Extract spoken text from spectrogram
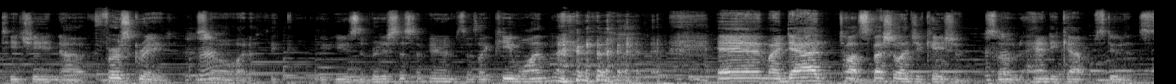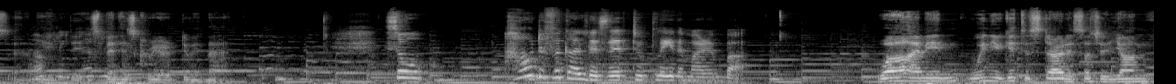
teaching uh, first grade. So I don't think you use the British system here, so it's like P1. and my dad taught special education, so uh-huh. handicapped students, and Lovely, he, he spent his career doing that. So, how difficult is it to play the marimba? Well, I mean, when you get to start at such a young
